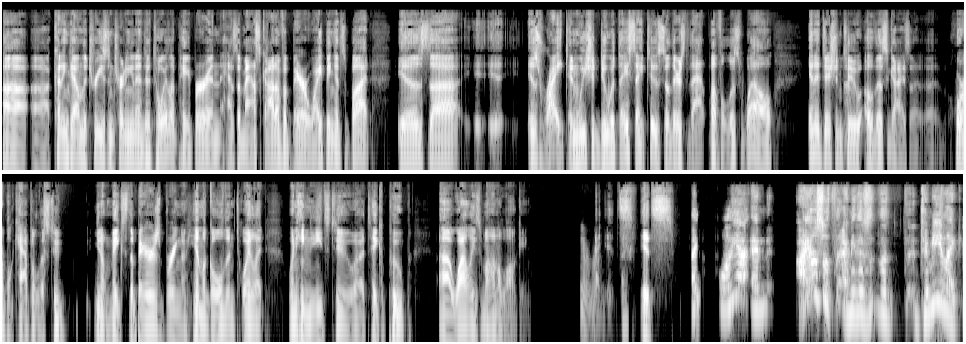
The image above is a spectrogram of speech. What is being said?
uh, uh, cutting down the trees and turning it into toilet paper and has a mascot of a bear wiping its butt is uh, i- i- is right, and we should do what they say too. So there's that level as well in addition to oh this guy's a, a horrible capitalist who you know makes the bears bring him a golden toilet when he needs to uh, take a poop uh, while he's monologuing Mhm. it's it's Well, yeah, and I also, th- I mean, there's the to me like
